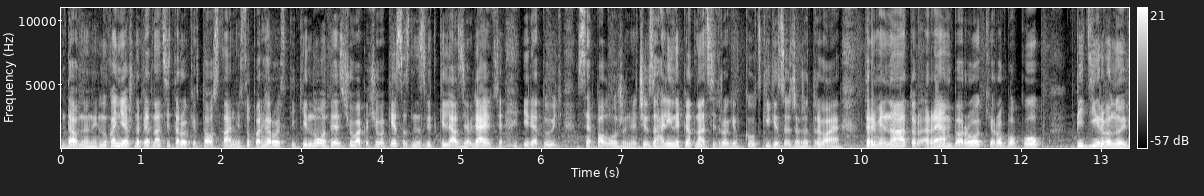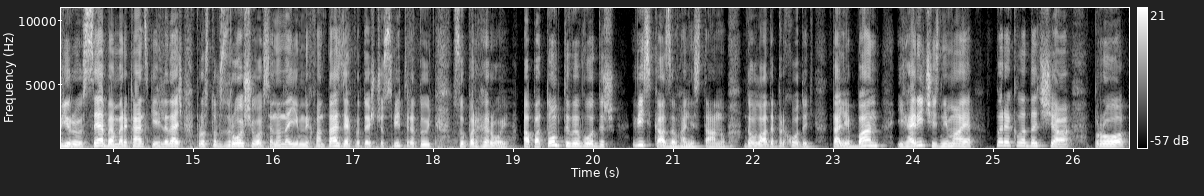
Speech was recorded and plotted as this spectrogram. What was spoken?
давнини. Ну, звісно, 15 років та останнє супергеройське кіно, де чувака чувакеса з незвідкиля з'являються і рятують все положення. Чи взагалі не 15 років? Скільки це вже триває? Термінатор, Рембо, Рокі, Робокоп. Підірваною вірою в себе американський глядач просто взрощувався на наївних фантазіях про те, що світ рятують супергерої. А потім ти виводиш війська з Афганістану. До влади приходить Талібан і гаряче знімає перекладача про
